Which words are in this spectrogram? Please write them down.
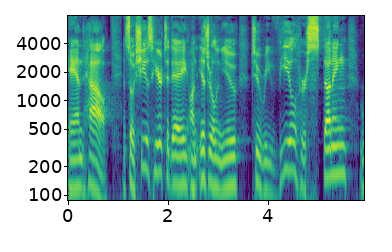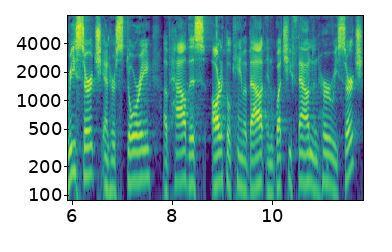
and how. And so she is here today on Israel and You to reveal her stunning research and her story of how this article came about and what she found in her research.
